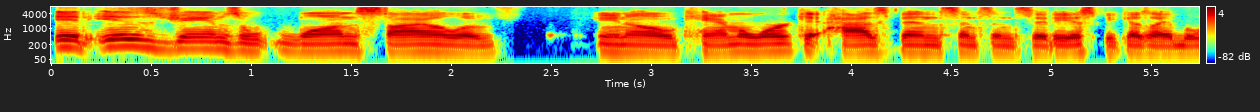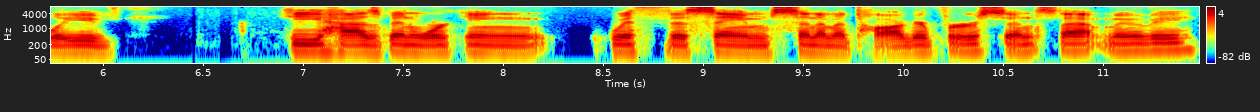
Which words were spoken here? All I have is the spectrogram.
it is james wan style of you know camera work. It has been since insidious because i believe he has been working with the same cinematographer since that movie.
